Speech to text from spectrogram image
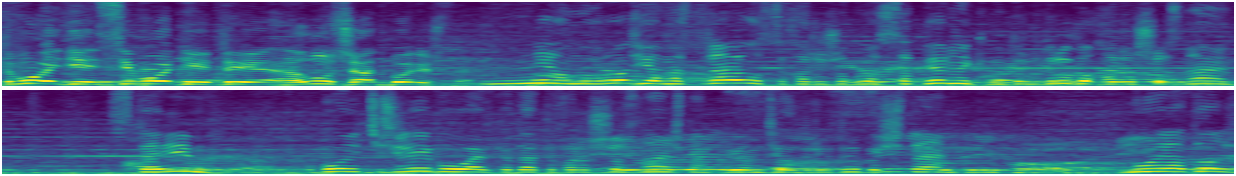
твой день сегодня, и ты лучше отборешься? Не, ну вроде я настраивался хорошо, просто соперники, мы друг друга хорошо знаем. Стоим, более тяжелее бывает, когда ты хорошо знаешь, там прием дел друг друга считаем. Ну я тоже,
